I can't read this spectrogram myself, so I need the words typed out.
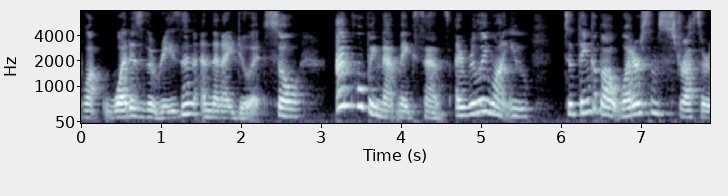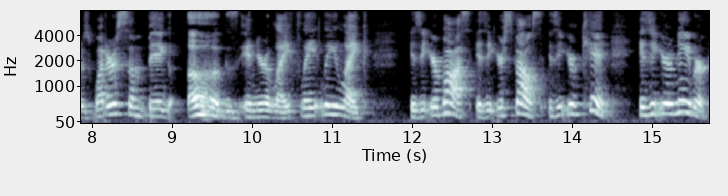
What what is the reason? And then I do it. So I'm hoping that makes sense. I really want you to think about what are some stressors, what are some big ughs in your life lately? Like, is it your boss? Is it your spouse? Is it your kid? Is it your neighbor?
